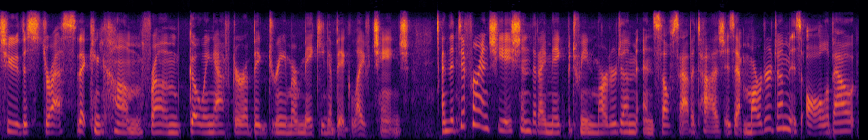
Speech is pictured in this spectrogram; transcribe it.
to the stress that can come from going after a big dream or making a big life change. And the differentiation that I make between martyrdom and self sabotage is that martyrdom is all about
